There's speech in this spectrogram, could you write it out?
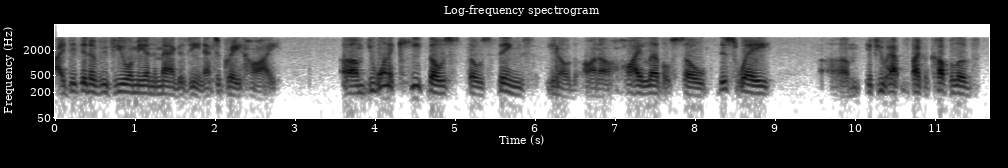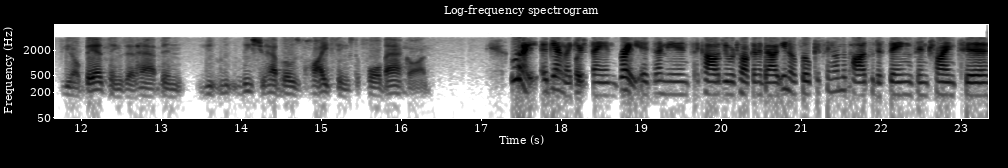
I did, did a review of me in the magazine. That's a great high. Um, you want to keep those those things, you know, on a high level. So this way, um, if you have like a couple of you know bad things that happen, you, at least you have those high things to fall back on. Right. Again, like you're saying, right. It's I mean in psychology we're talking about, you know, focusing on the positive things and trying to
